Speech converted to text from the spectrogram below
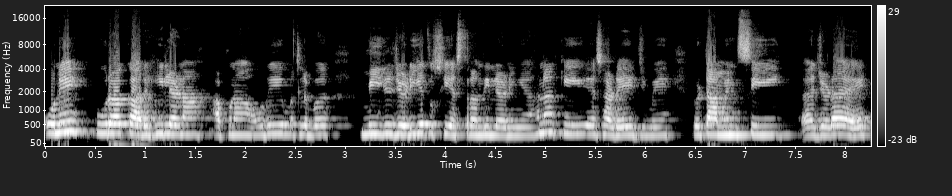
ਉਹਨੇ ਪੂਰਾ ਕਰ ਹੀ ਲੈਣਾ ਆਪਣਾ ਉਹਦੀ ਮਤਲਬ ਮੀਲ ਜਿਹੜੀ ਹੈ ਤੁਸੀਂ ਇਸ ਤਰ੍ਹਾਂ ਦੀ ਲੈਣੀ ਹੈ ਹਨਾ ਕਿ ਸਾਡੇ ਜਿਵੇਂ ਵਿਟਾਮਿਨ ਸੀ ਜਿਹੜਾ ਹੈ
